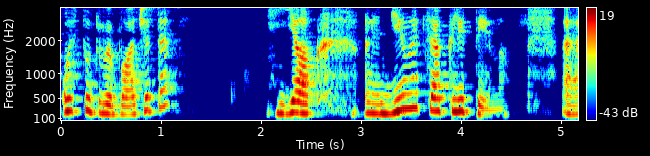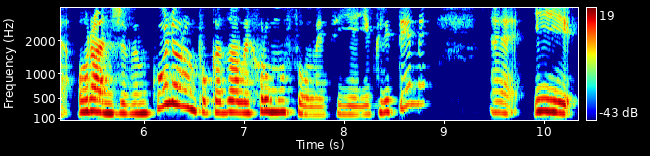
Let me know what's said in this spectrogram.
Ось тут ви бачите, як е, ділиться клітина. Е, оранжевим кольором показали хромосоми цієї клітини. Е, І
